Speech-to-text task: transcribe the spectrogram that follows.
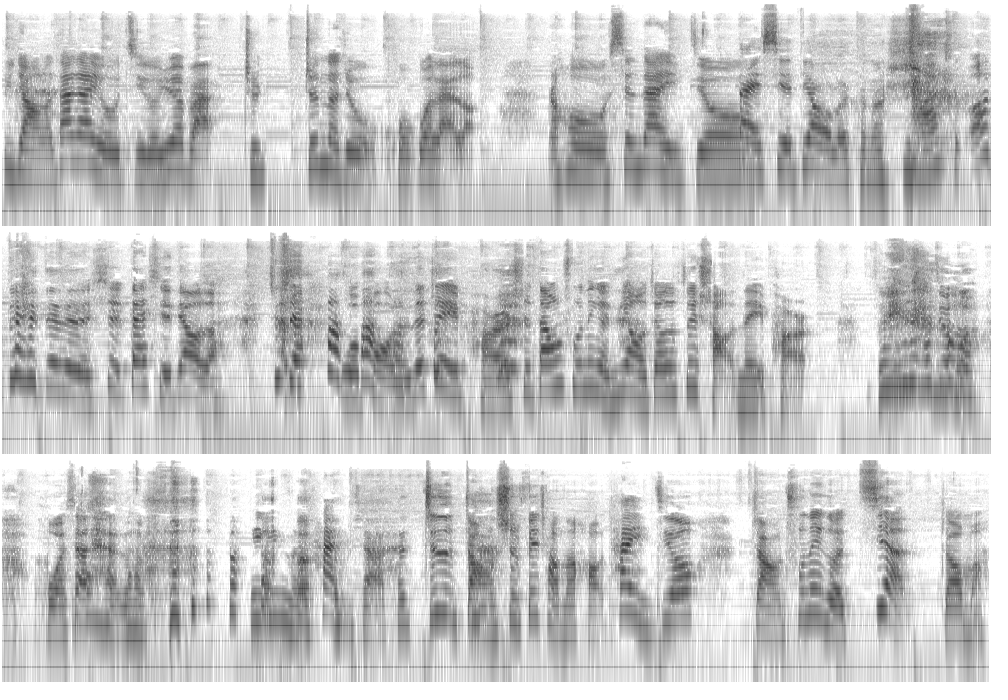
就养了大概有几个月吧，就真的就活过来了，然后现在已经代谢掉了，可能是啊什么啊对对对对是代谢掉了，就是我保留的这一盆是当初那个尿浇的最少的那一盆。所以它就活下来了，给你们看一下，它真的长势非常的好，它已经长出那个剑，知道吗？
